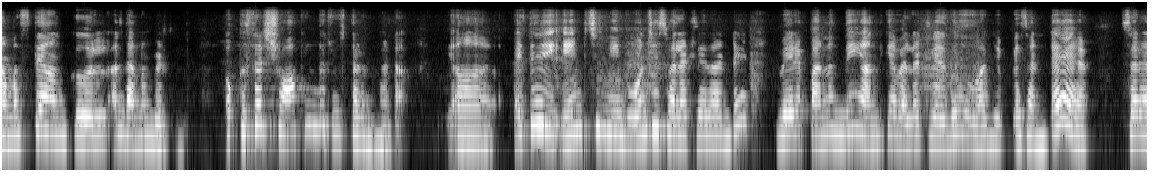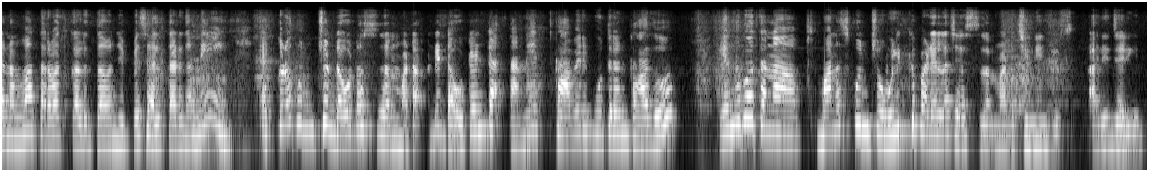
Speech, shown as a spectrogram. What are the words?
నమస్తే అంకుల్ అని దండం పెడుతుంది. ఒక్కసారి షాకింగ్గా చూస్తాడనమాట అయితే ఏంటి నీ భోజనం చేసి వెళ్ళట్లేదు అంటే వేరే పని ఉంది అందుకే వెళ్ళట్లేదు అని చెప్పేసి అంటే సరేనమ్మా తర్వాత కలుద్దాం అని చెప్పేసి వెళ్తాడు. కానీ ఎక్కడో కొంచెం డౌట్ వస్తుంది అనమాట అంటే డౌట్ అంటే తనే కావేరి కూతురని కాదు ఎందుకో తన మనసు కొంచెం ఉలిక్కి పడేలా చేస్తుంది అనమాట చిన్నిని చూసి. అది జరిగింది.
